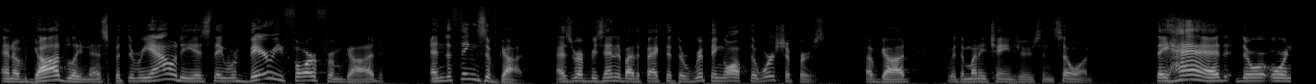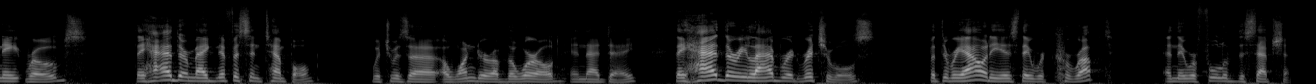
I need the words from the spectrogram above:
and of godliness, but the reality is they were very far from God and the things of God, as represented by the fact that they're ripping off the worshippers of God with the money changers and so on. They had their ornate robes, they had their magnificent temple, which was a, a wonder of the world in that day. They had their elaborate rituals, but the reality is they were corrupt and they were full of deception.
